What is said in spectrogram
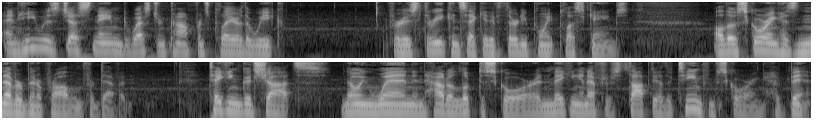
And he was just named Western Conference Player of the Week for his three consecutive 30 point plus games, although scoring has never been a problem for Devin taking good shots, knowing when and how to look to score, and making an effort to stop the other team from scoring have been.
